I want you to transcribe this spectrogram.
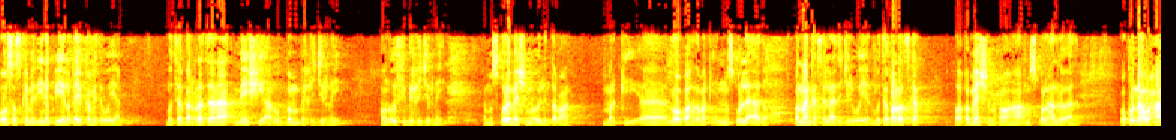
boosaska madiine ku yeela qayb ka mid a weyaan mutabarazana meeshii aan u banbixi jirnay oon u jirnay. Masquula meesha ma olin abcan markii loo baahdo marka in masquul la aado banaankaasa la aadi jiri weyaan mutabaraska waa meesha muxuu ahaa masquul ahaan loo aado. Wa kunnaa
